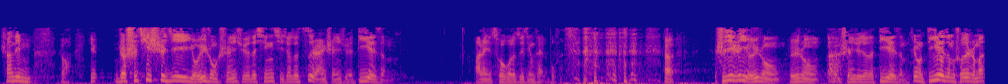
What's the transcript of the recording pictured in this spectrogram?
上帝是吧？因为你知道，十七世纪有一种神学的兴起，叫做自然神学 （Deism）。完了，你错过了最精彩的部分。啊，十七世纪有一种有一种神学叫做 Deism。这种 Deism 说的什么？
